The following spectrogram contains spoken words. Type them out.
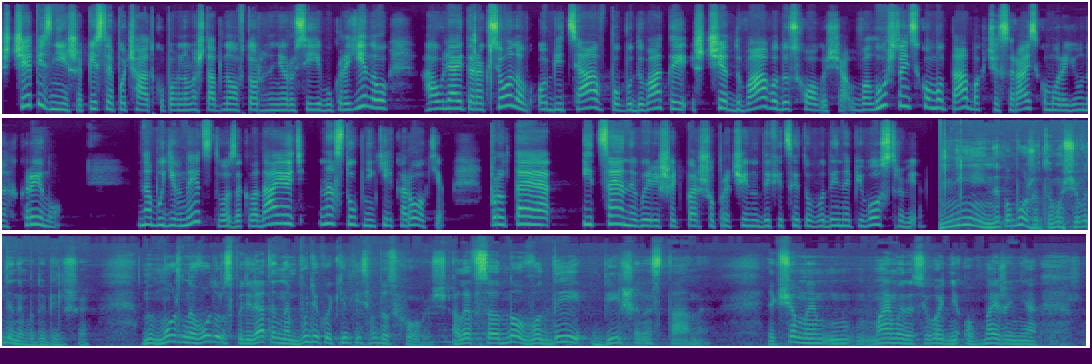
Ще пізніше, після початку повномасштабного вторгнення Росії в Україну, гауляйтер Аксьонов обіцяв побудувати ще два водосховища в Валуштинському та Бахчисарайському районах Криму. На будівництво закладають наступні кілька років. Проте і це не вирішить першу причину дефіциту води на півострові. Ні, не поможе, тому що води не буде більше. Ну, можна воду розподіляти на будь-яку кількість водосховищ, але все одно води більше не стане. Якщо ми маємо на сьогодні обмеження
